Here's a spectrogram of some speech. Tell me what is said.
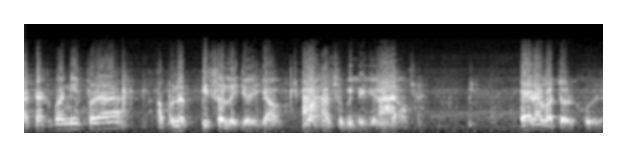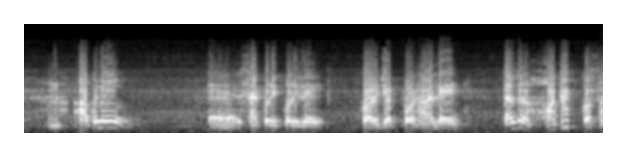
আকাশবাণীৰ পৰা আপোনাৰ পিছলৈ যদি যাওঁ কথা ছবিলৈ যদি যাওঁ। এৰাবাটৰ সুৰ। আপুনি চাকৰি কৰিলে কলেজত পঢ়ালে তাৰপিছত হঠাৎ কথা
